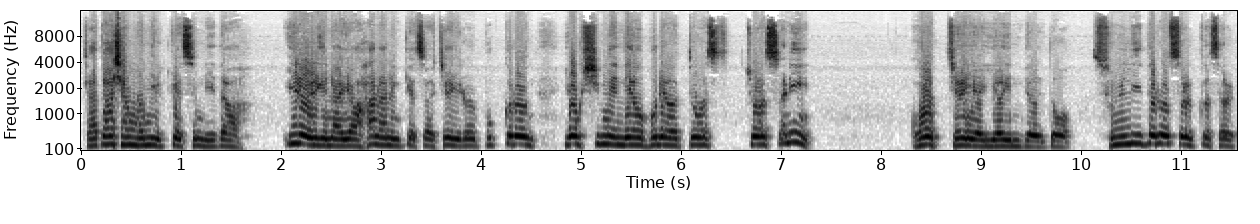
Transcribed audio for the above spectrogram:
자, 다시 한번 읽겠습니다. 이를 인하여 하나님께서 저희를 부끄러운 욕심에 내어버려 주었으니 곧 저의 여인들도 순리대로 쓸 것을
